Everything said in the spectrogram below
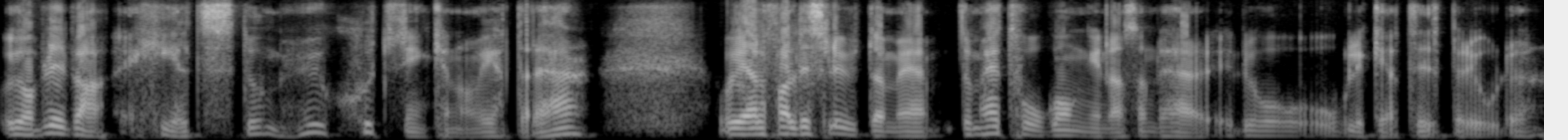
Och jag blir bara helt stum. Hur sjuttsingen kan de veta det här? Och i alla fall det slutar med de här två gångerna som det här, var olika tidsperioder,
